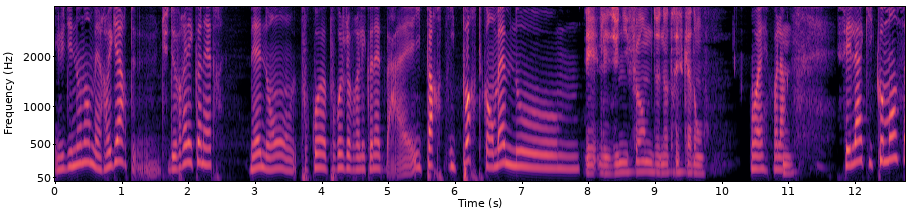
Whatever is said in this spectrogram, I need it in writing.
Il lui dit non non mais regarde tu devrais les connaître. Mais non, pourquoi, pourquoi je devrais les connaître? Bah, ils, partent, ils portent quand même nos... Les, uniformes de notre escadron. Ouais, voilà. Hmm. C'est là qu'il commence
